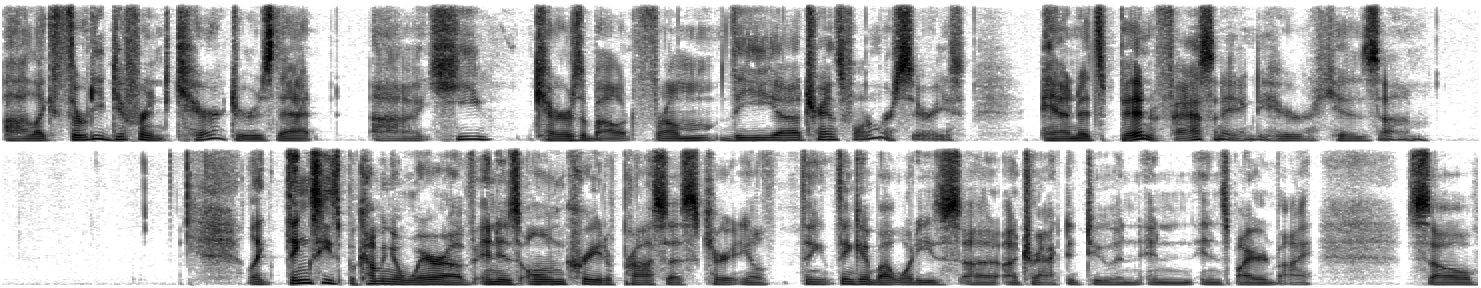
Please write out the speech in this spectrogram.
uh, like 30 different characters that uh, he cares about from the uh, Transformers series, and it's been fascinating to hear his. Um, like things he's becoming aware of in his own creative process, you know, think, thinking about what he's uh, attracted to and, and inspired by. So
